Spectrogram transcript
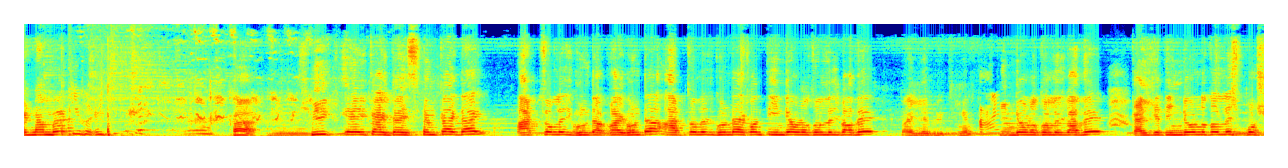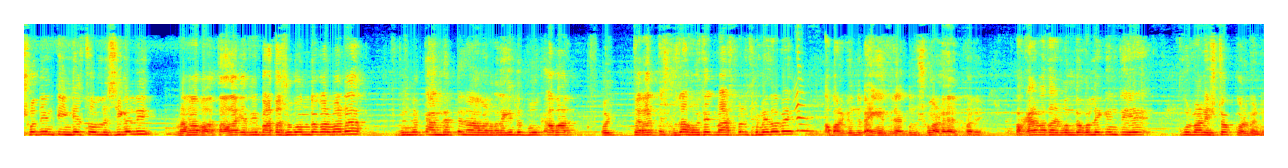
এক নাম্বার। হ্যাঁ ঠিক এই কায়দায় সেম কায়দায় আটচল্লিশ ঘণ্টা কয় ঘণ্টা? আটচল্লিশ ঘণ্টা এখন তিনটে উনচল্লিশ বাজে। পাইলে তিনটে উনচল্লিশ বাজে। কালকে তিনটে উনচল্লিশ পরশু দিন তিনটে চল্লিশ গেলি। নামাবা তার আগে তুমি বাতাসু বন্ধ করবা না। তুমি কান ধরতে নামাবা তাহলে কিন্তু বুক আবার ওই তেরাতে সোজা হইতে মাস পরে থেমে যাবে। আবার কিন্তু ভেঙে ফিরে একদম শোয়ানো যেতে পারে। পাখার বাতাস বন্ধ করলে কিন্তু এ কুরবানি স্টক করবে না।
